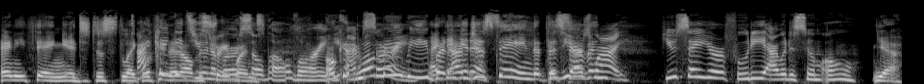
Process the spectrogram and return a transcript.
anything. It's just like I looking at all the straight universal, ones. though, Lori. Okay, I'm well, sorry. maybe, but I'm just saying that the 'Cause here's seven. why. If you say you're a foodie, I would assume, oh, Yeah,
